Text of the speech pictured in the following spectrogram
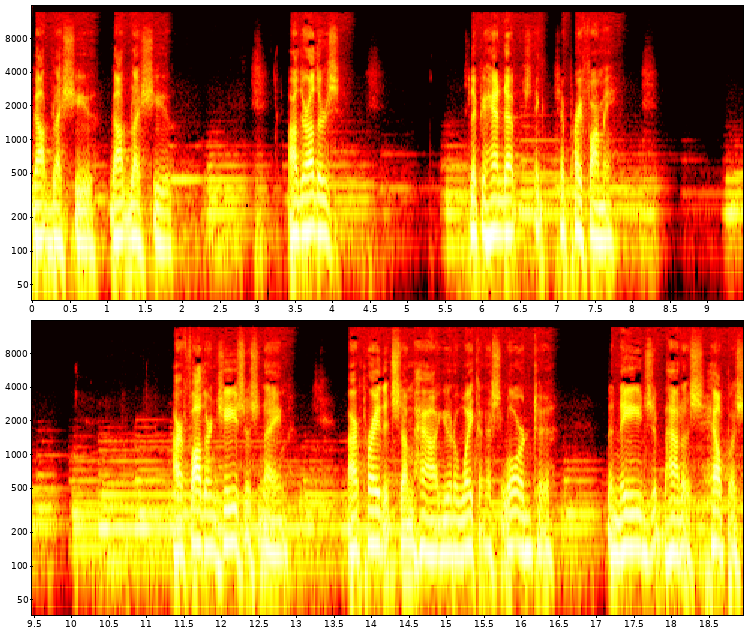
God bless you. God bless you. Are there others? Slip your hand up. Say, pray for me. Our Father, in Jesus' name, I pray that somehow you'd awaken us, Lord, to the needs about us. Help us,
